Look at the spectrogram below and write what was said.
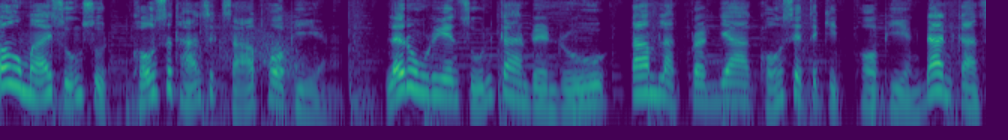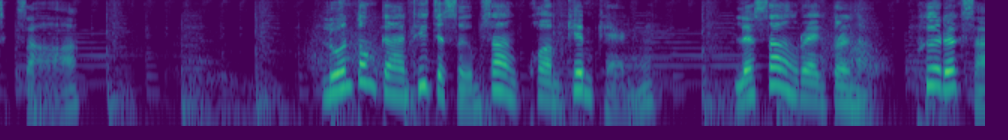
เป้าหมายสูงสุดของสถานศึกษาพอเพียง และโรงเรียนศูนย์การเรียนรู้ตามหลักปรัชญาของเศรษฐกิจพอเพียงด้านการศึกษา ล้วนต้องการที่จะเสริมสร้างความเข้มแข็ง และสร้างแรงตระหนักเพื่อรักษา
